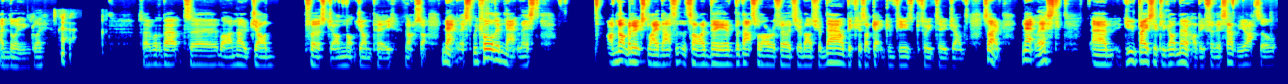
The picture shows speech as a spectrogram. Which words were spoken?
Annoyingly. so what about? Uh, well, I know John, first John, not John P. No, sorry, Netlist. We call him Netlist. I'm not going to explain that at the time being, but that's what I'll refer to him as from now because I'm getting confused between two Johns. So, Netlist, um, you basically got no hobby for this, have you, at all?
